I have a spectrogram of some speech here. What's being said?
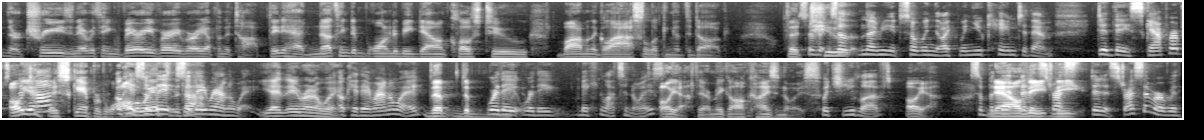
their trees and everything, very, very, very up in the top. They had nothing to wanted to be down close to the bottom of the glass and looking at the dog. The So, two, the, so I mean, so when like when you came to them, did they scamper up to Oh the yeah, top? they scampered all Okay, the so way they up to the so top. they ran away. Yeah, they ran away. Okay, they ran away. The the Were they were they making lots of noise? Oh yeah, they were making all kinds of noise. Which you loved. Oh yeah. So, but, now but the it stressed, the did it stress him, or was,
